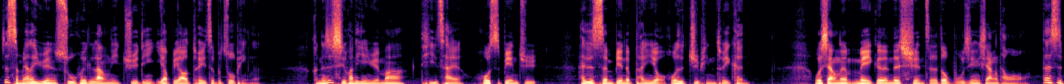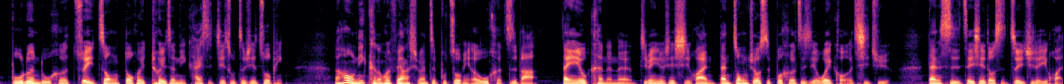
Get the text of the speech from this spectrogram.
是什么样的元素会让你决定要不要推这部作品呢？可能是喜欢的演员吗？题材，或是编剧，还是身边的朋友，或是剧评推坑？我想呢，每个人的选择都不尽相同哦。但是不论如何，最终都会推着你开始接触这些作品。然后你可能会非常喜欢这部作品而无可自拔。但也有可能呢，即便有些喜欢，但终究是不合自己的胃口而弃剧。但是这些都是追剧的一环。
